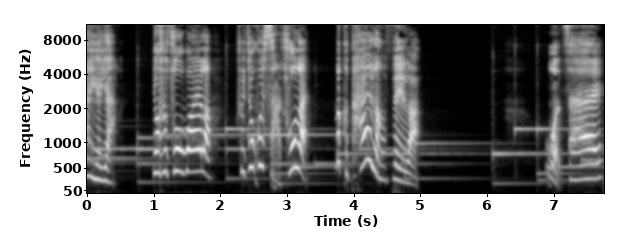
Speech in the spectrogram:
哎呀呀！要是坐歪了，水就会洒出来，那可太浪费了。我猜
